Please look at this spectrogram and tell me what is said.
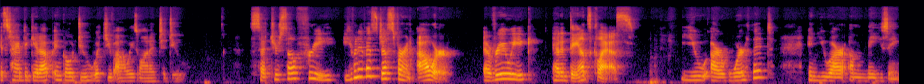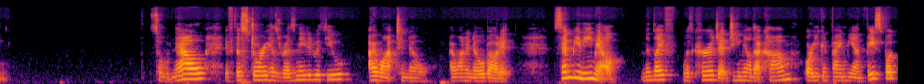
It's time to get up and go do what you've always wanted to do." Set yourself free, even if it's just for an hour every week at a dance class. You are worth it and you are amazing. So now, if this story has resonated with you, I want to know. I want to know about it. Send me an email, midlifewithcourage at gmail.com, or you can find me on Facebook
